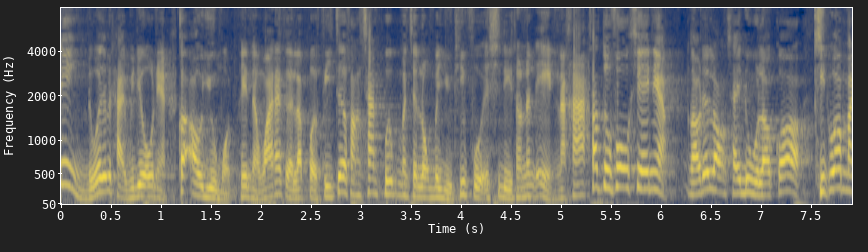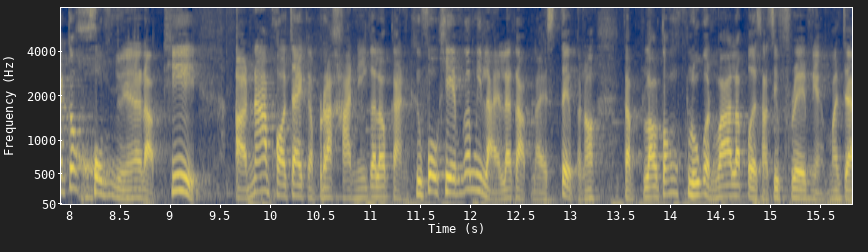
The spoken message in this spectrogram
นิ่ง หรือว่าจะไปถ่ายวิดีโอเนี่ยก็เอาอยู่หมดเพียงแต่ว่าถ้าเกิดเราเปิดฟีเจอร์ฟังก์ชันปุ๊บ มันจะลงไปอยู่ที่ Full HD เท่านั้นเองนะคะถ้าตัว 4K เนี่ยเราได้ลองใช้ดูแล้วก็คิดว่ามันก็คมอยู่ในระดับที่ น่าพอใจกับราคานี้ก็แล้วกัน คือ 4K มันก็มีหลายระดับหลายสเต็ปอะเนาะ แต่เราต้องรู้ก่อนว่าเราเปิด 30 เฟรมเนี่ย มันจะ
